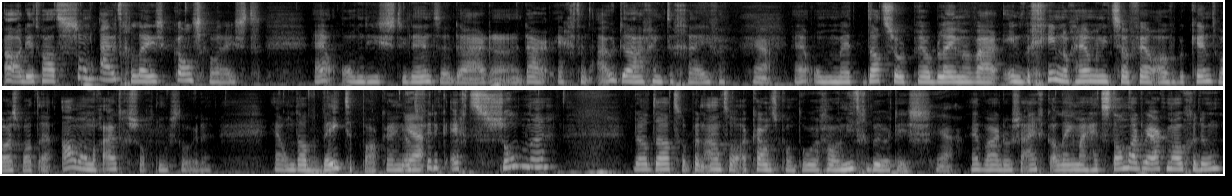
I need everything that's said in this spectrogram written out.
oh, dit was zo'n uitgelezen kans geweest. Hè, om die studenten daar, eh, daar echt een uitdaging te geven. Ja. Hè, om met dat soort problemen, waar in het begin nog helemaal niet zoveel over bekend was, wat er allemaal nog uitgezocht moest worden. Hè, om dat beet te pakken. En dat Ja. vind ik echt zonde dat dat op een aantal accountskantoren gewoon niet gebeurd is. Ja. Waardoor ze eigenlijk alleen maar het standaardwerk mogen doen.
